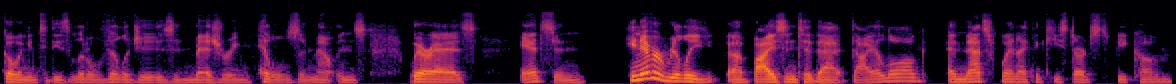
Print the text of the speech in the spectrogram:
going into these little villages and measuring hills and mountains, whereas Anson he never really uh, buys into that dialogue and that's when i think he starts to become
